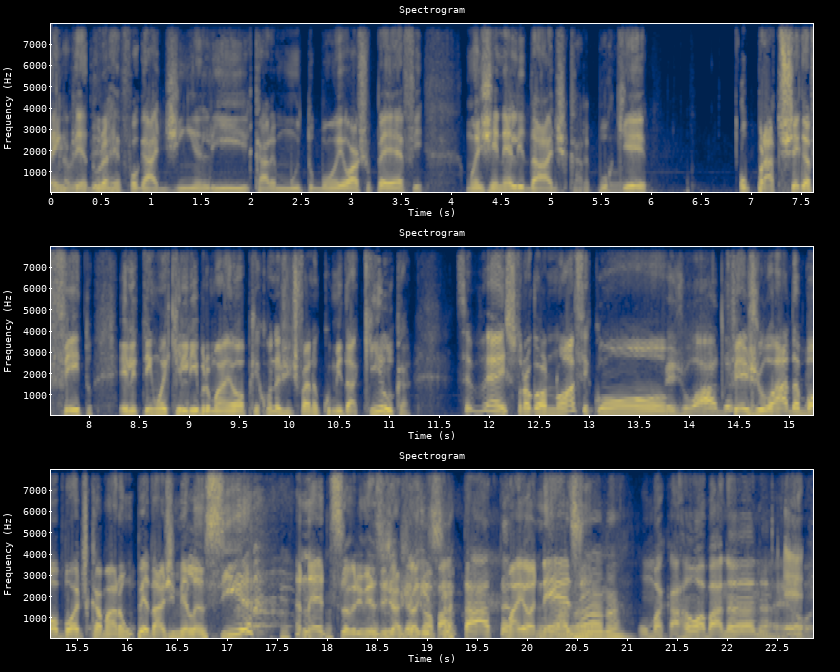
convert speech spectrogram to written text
Tem a verdura ter. refogadinha ali, cara, é muito bom. Eu acho o PF uma genialidade, cara, porque o prato chega feito, ele tem um equilíbrio maior, porque quando a gente vai na comida aquilo, cara, você vê estrogonofe com Feijoada. feijoada, bobó de camarão, um pedaço de melancia, né, de sobremesa você já joga em uma cima, batata. maionese, Banana. Um macarrão, a banana. É. ó.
